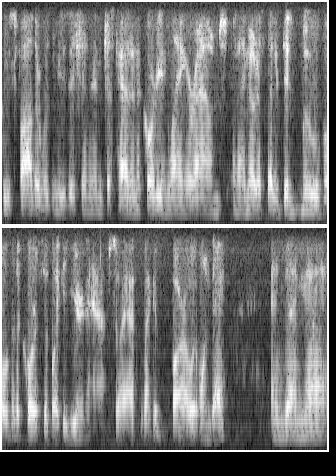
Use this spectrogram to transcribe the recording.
whose father was a musician and just had an accordion laying around, and I noticed that it did move over the course of like a year and a half. So I asked if I could borrow it one day, and then uh,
